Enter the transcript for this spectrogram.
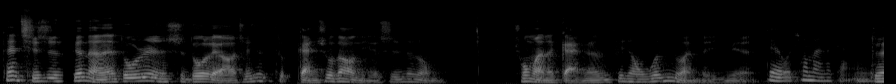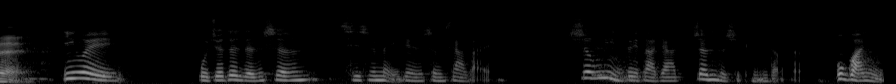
但其实跟奶奶多认识多聊，其实感受到你的是那种充满了感恩、非常温暖的一面。对我充满了感恩。对，因为我觉得人生其实每一个人生下来。生命对大家真的是平等的，不管你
